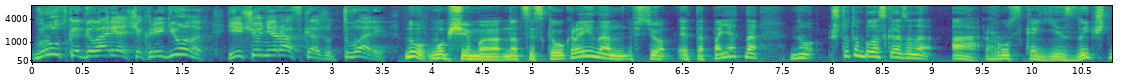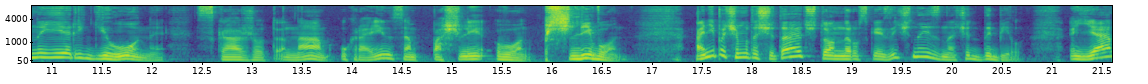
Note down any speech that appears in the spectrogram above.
в русскоговорящих регионах еще не раз скажут «твари». Ну, в общем, э, нацистская Украина, все это понятно. Но что там было сказано? А, русскоязычные регионы скажут нам, украинцам, пошли вон, пшли вон. Они почему-то считают, что на русскоязычный значит дебил. Я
